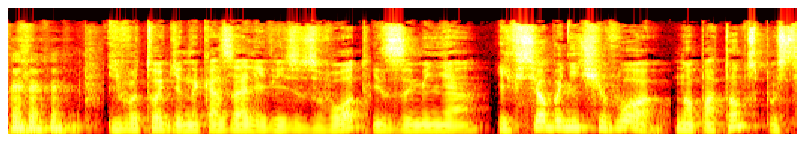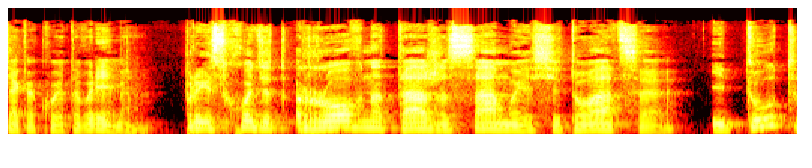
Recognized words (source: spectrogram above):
И в итоге наказали весь взвод из-за меня. И все бы ничего, но потом, спустя какое-то время, происходит ровно та же самая ситуация. И тут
